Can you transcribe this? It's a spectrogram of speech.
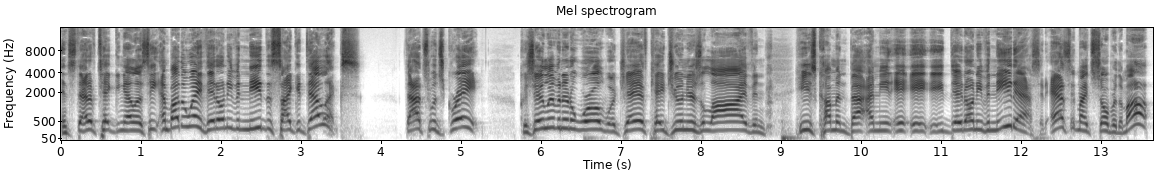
Instead of taking LSD, and by the way, they don't even need the psychedelics. That's what's great because they're living in a world where JFK Jr. is alive and he's coming back. I mean, it, it, it- they don't even need acid. Acid might sober them up.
